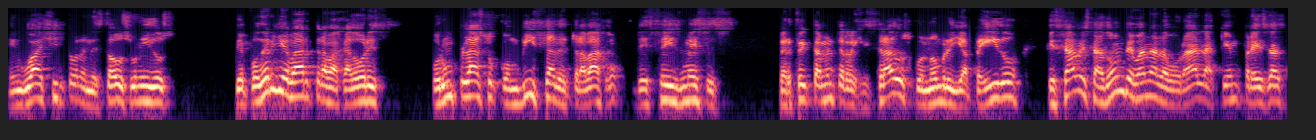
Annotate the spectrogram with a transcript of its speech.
en Washington, en Estados Unidos, de poder llevar trabajadores por un plazo con visa de trabajo de seis meses, perfectamente registrados con nombre y apellido que sabes a dónde van a laborar, a qué empresas,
